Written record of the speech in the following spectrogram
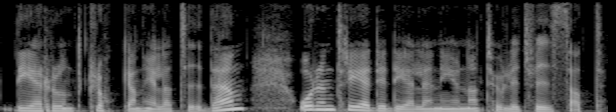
det är runt klockan hela tiden. Och den tredje delen är ju naturligtvis att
